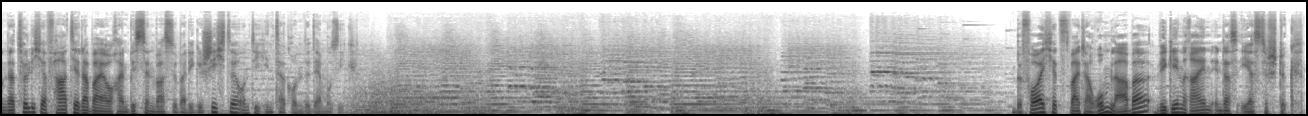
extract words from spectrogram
Und natürlich erfahrt ihr dabei auch ein bisschen was über die Geschichte und die Hintergründe der Musik. Bevor ich jetzt weiter rumlaber, wir gehen rein in das erste Stück.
